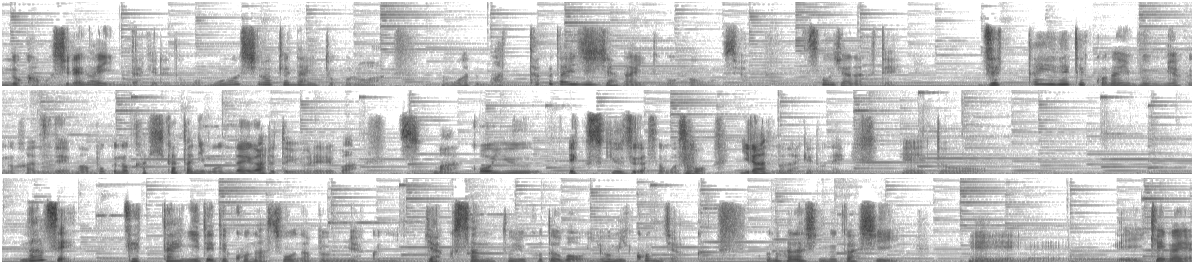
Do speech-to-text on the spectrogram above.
のかもしれないんだけれども、申し訳ないところは、全く大事じゃないと僕は思うんですよ。そうじゃなくて、絶対出てこない文脈のはずで、まあ僕の書き方に問題があると言われれば、まあこういうエクスキューズがそもそもいらんのだけどね。えっ、と、なぜ絶対に出てこなそうな文脈に逆算という言葉を読み込んじゃうか。この話昔、えー、池谷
